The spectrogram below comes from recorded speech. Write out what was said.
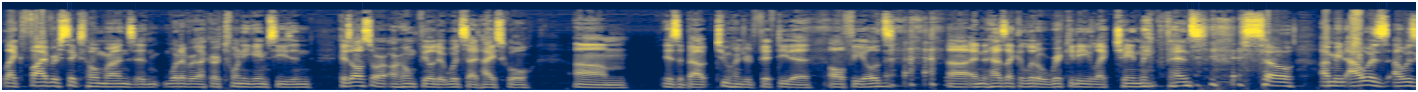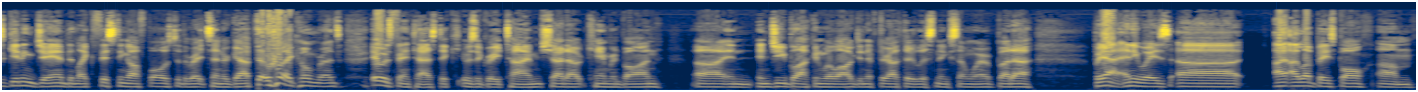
like five or six home runs in whatever like our 20 game season. Because also our, our home field at Woodside High School um, is about 250 to all fields, uh, and it has like a little rickety like chain link fence. so I mean, I was I was getting jammed and like fisting off balls to the right center gap that were like home runs. It was fantastic. It was a great time. Shout out Cameron Vaughn uh, and and G Block and Will Ogden if they're out there listening somewhere. But uh, but yeah. Anyways, uh, I, I love baseball. Um,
